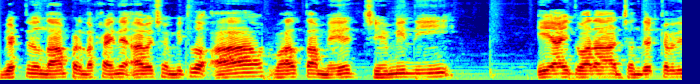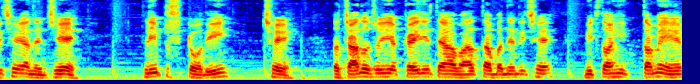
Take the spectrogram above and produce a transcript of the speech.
વ્યક્તિનું નામ પણ લખાઈને આવે છે. મિત્રો, આ વાર્તા મેં જેમીની એઆઈ દ્વારા જનરેટ કરેલી છે અને જે ફ્લિપ સ્ટોરી છે. તો ચાલો જોઈએ કઈ રીતે આ વાર્તા બનેલી છે. મિત્રો, અહીં તમે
